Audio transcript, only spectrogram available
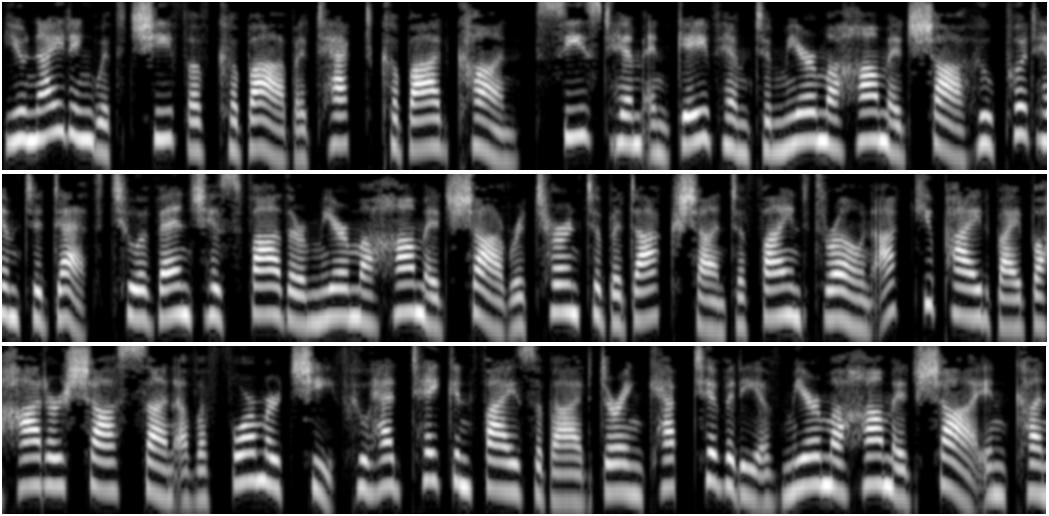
uniting with chief of Kabab attacked Kabad Khan, seized him and gave him to Mir Muhammad Shah who put him to death to avenge his father Mir Muhammad Shah returned to Badakhshan to find throne occupied by Bahadur Shah son of a former chief who had taken Faizabad during captivity of Mir Muhammad Shah in Kunduz.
